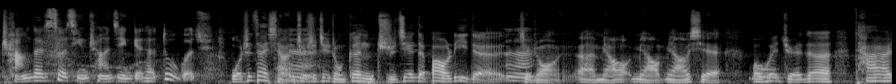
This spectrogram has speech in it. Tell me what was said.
长的色情场景给他渡过去。我是在想，就是这种更直接的暴力的这种呃描描描写，我会觉得它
